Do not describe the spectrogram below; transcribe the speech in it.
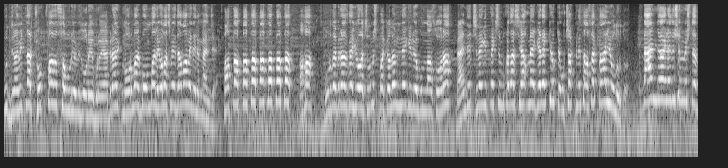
Bu dinamitler çok fazla savuruyor bizi oraya buraya. Birazcık normal bombayla yol açmaya devam edelim bence. Patlat patlat patlat patlat. Aha burada biraz daha yol açılmış. Bakalım ne geliyor bundan sonra. Bence Çin'e gitmek için bu kadar şey yapmaya gerek yok ya. Uçak bileti alsak daha iyi olurdu. Ben de öyle düşünmüştüm.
